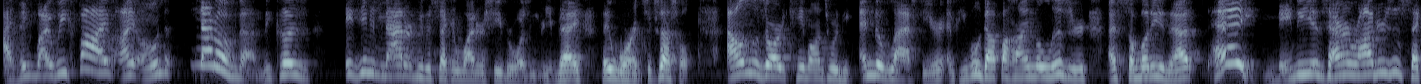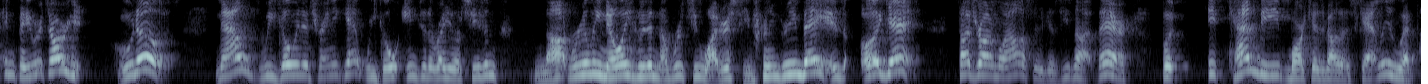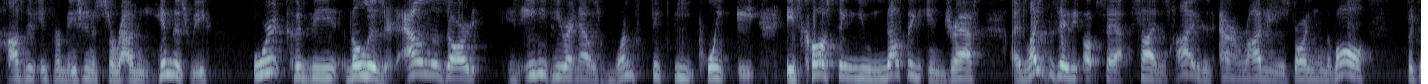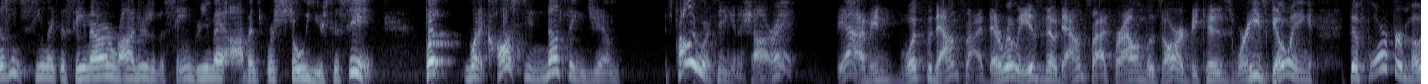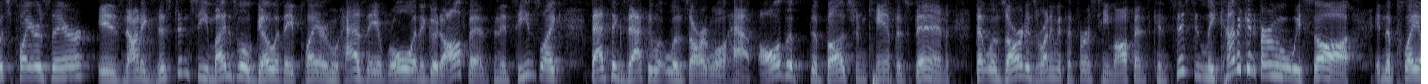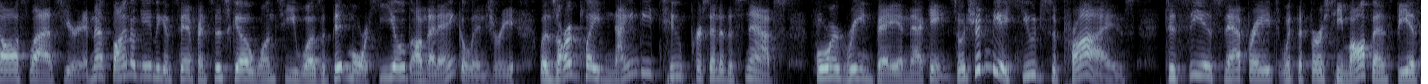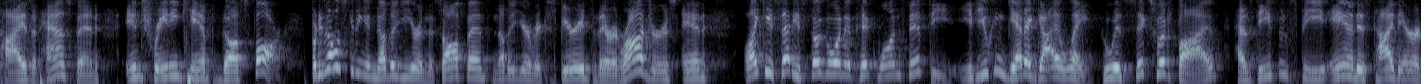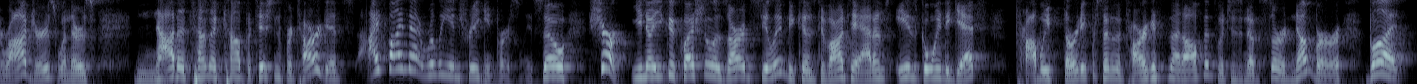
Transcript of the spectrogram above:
I think by week five, I owned none of them because it didn't matter who the second wide receiver was in Green Bay. They weren't successful. Allen Lazard came on toward the end of last year, and people got behind the Lizard as somebody that, hey, maybe is Aaron Rodgers' second favorite target. Who knows? Now we go into training camp, we go into the regular season, not really knowing who the number two wide receiver in Green Bay is again. It's not Geronimo Allison because he's not there, but it can be Marquez Valdes Scantling, who had positive information surrounding him this week, or it could be the Lizard. Allen Lazard, his ADP right now is 150.8. It's costing you nothing in drafts. I'd like to say the upside is high because Aaron Rodgers is throwing him the ball, but it doesn't seem like the same Aaron Rodgers or the same Green Bay offense we're so used to seeing. But when it costs you nothing, Jim, it's probably worth taking a shot, right? Yeah, I mean, what's the downside? There really is no downside for Allen Lazard because where he's going, the floor for most players there is non-existent. So you might as well go with a player who has a role in a good offense. And it seems like that's exactly what Lazard will have. All the, the buzz from camp has been that Lazard is running with the first team offense consistently, kind of confirming what we saw in the playoffs last year. In that final game against San Francisco, once he was a bit more healed on that ankle injury, Lazard played 92% of the snaps for Green Bay in that game. So it shouldn't be a huge surprise to see his snap rate with the first team offense be as high as it has been in training camp thus far. But he's also getting another year in this offense, another year of experience there in Rodgers. And like you said, he's still going to pick 150. If you can get a guy late who is six foot five, has decent speed, and is tied to Aaron Rodgers when there's not a ton of competition for targets, I find that really intriguing personally. So, sure, you know, you could question Lazard's ceiling because Davante Adams is going to get probably 30% of the targets in that offense, which is an absurd number. But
